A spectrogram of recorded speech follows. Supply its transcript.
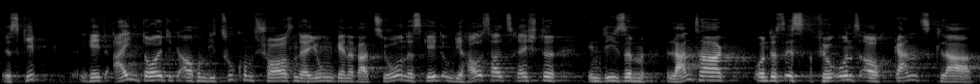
Es geht eindeutig auch um die Zukunftschancen der jungen Generation. Es geht um die Haushaltsrechte in diesem Landtag. Und es ist für uns auch ganz klar,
